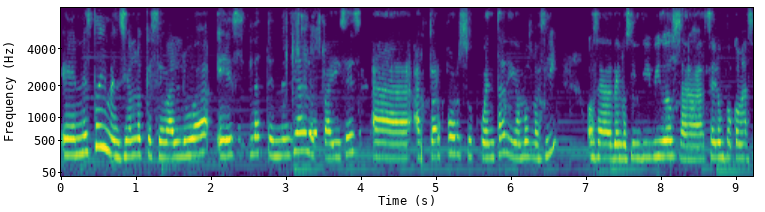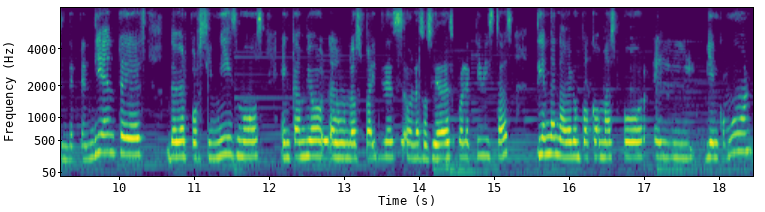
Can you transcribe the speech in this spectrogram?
En esta dimensión lo que se evalúa es la tendencia de los países a actuar por su cuenta, digámoslo así, o sea, de los individuos a ser un poco más independientes, de ver por sí mismos. En cambio, en los países o las sociedades colectivistas tienden a ver un poco más por el bien común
